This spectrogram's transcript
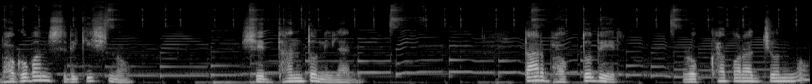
ভগবান শ্রীকৃষ্ণ সিদ্ধান্ত নিলেন, তার ভক্তদের রক্ষা করার জন্য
